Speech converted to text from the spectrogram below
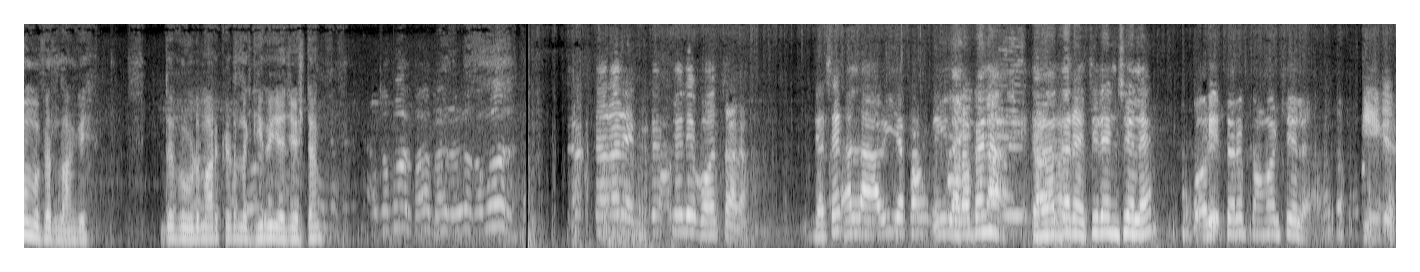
ਘੁੰਮ ਫਿਰ ਲਾਂਗੇ। ਤੇ ਫੂਡ ਮਾਰਕੀਟ ਲੱਗੀ ਹੋਈ ਹੈ ਜਿਸ ਟਾਈਮ के लिए बहुत सारा। जैसे? तरफ़ है ना ज़्यादातर रेसिडेंशियल है। और इस तरफ़ कमर्शियल है। ठीक है।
